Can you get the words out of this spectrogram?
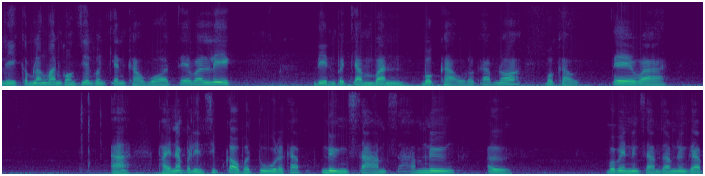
เลขกำลังวันของเซียนคอนแกนเข่าวอแต่ว่าเลขเด่นประจำวันบ่เข่านะครับเนาะบ่เข่าแต่ว่าอะภายน้ำประเด็น19 ประตูนะครับ 1331 เออ บ่เป็น1331ครับ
